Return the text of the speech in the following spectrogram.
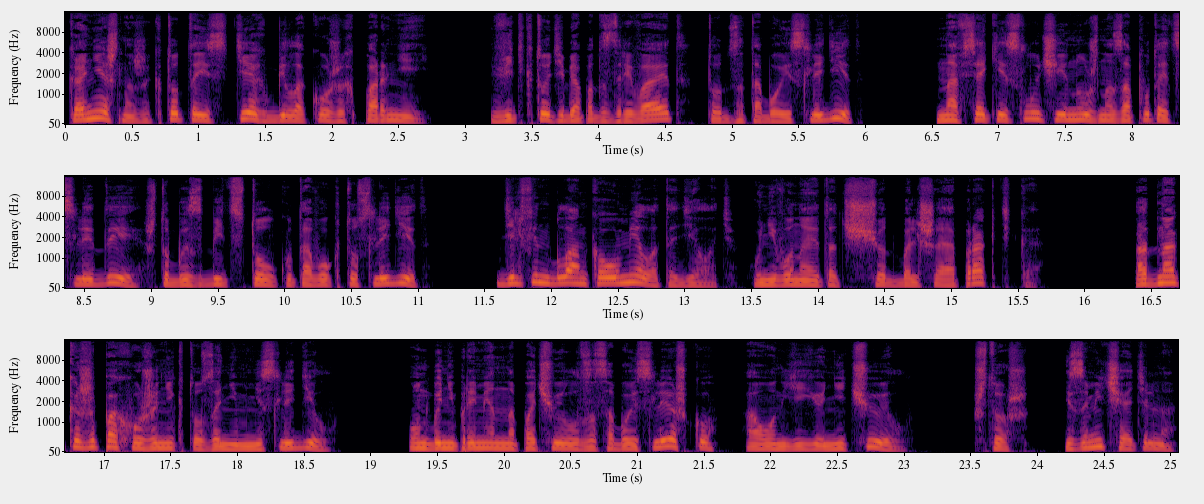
Конечно же, кто-то из тех белокожих парней. Ведь кто тебя подозревает, тот за тобой и следит. На всякий случай нужно запутать следы, чтобы сбить с толку того, кто следит. Дельфин Бланко умел это делать, у него на этот счет большая практика. Однако же, похоже, никто за ним не следил. Он бы непременно почуял за собой слежку, а он ее не чуял. Что ж, и замечательно.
